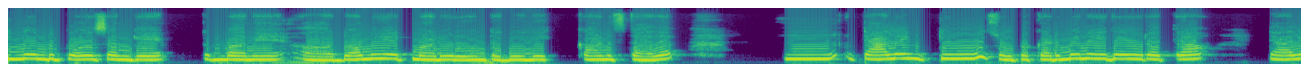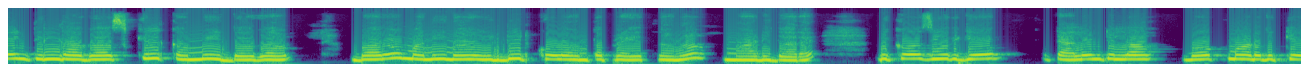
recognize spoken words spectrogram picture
ಇನ್ನೊಂದು ಪರ್ಸನ್ಗೆ ತುಂಬಾನೇ ಡಾಮಿನೇಟ್ ಮಾಡಿರುವಂತದ್ದು ಇಲ್ಲಿ ಕಾಣಿಸ್ತಾ ಇದೆ. ಟ್ಯಾಲೆಂಟ್ ಸ್ವಲ್ಪ ಕಡಿಮೆನೇ ಇದೆ ಇವ್ರ ಹತ್ರ. ಟ್ಯಾಲೆಂಟ್ ಇಲ್ದಾಗ ಸ್ಕಿಲ್ ಕಮ್ಮಿ ಇದ್ದಾಗ ಬರೋ ಮನಿನ ಹಿಡ್ದಿಟ್ಕೊಳ್ಳುವಂತ ಪ್ರಯತ್ನನ ಮಾಡಿದ್ದಾರೆ. ಬಿಕಾಸ್ ಇವ್ರಿಗೆ ಟ್ಯಾಲೆಂಟ್ ಇಲ್ಲ ವರ್ಕ್ ಮಾಡೋದಕ್ಕೆ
